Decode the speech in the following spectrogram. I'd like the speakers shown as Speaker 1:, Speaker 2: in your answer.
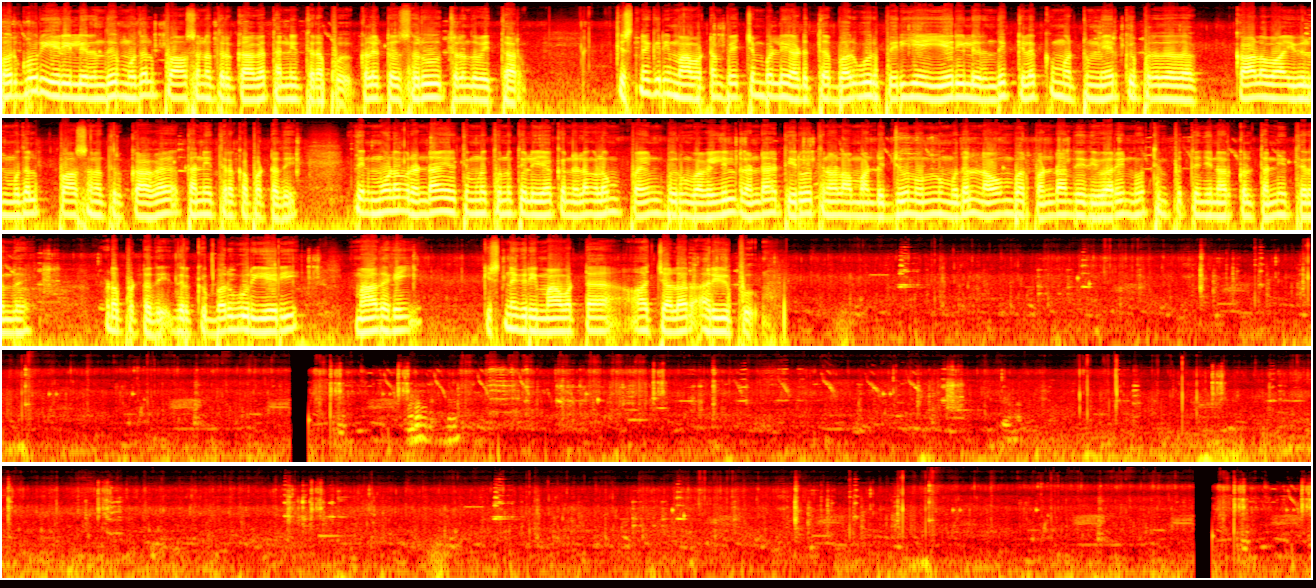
Speaker 1: பர்கூர் ஏரியிலிருந்து முதல் பாசனத்திற்காக தண்ணீர் திறப்பு. கலெக்டர் சரு திறந்து வைத்தார். கிருஷ்ணகிரி மாவட்டம் பேச்சம்பள்ளி அடுத்த பர்கூர் பெரிய ஏரியிலிருந்து கிழக்கு மற்றும் மேற்கு பிரதேச காலவாயுவில் முதல் பாசனத்திற்காக தண்ணீர் திறக்கப்பட்டது. இதன் மூலம் ரெண்டாயிரத்தி முந்நூற்றி தொண்ணூற்றேழு ஏக்கர் நிலங்களும் பயன்பெறும் வகையில் ரெண்டாயிரத்தி இருபத்தி நாலாம் ஆண்டு ஜூன் ஒன்று முதல் நவம்பர் பன்னெண்டாம் தேதி வரை நூற்றி முப்பத்தஞ்சு நாட்கள் தண்ணீர் திறந்து விடப்பட்டது இதற்கு பர்கூர் ஏரி மாதகை கிருஷ்ணகிரி மாவட்ட ஆட்சியாளர் அறிவிப்பு Thank.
